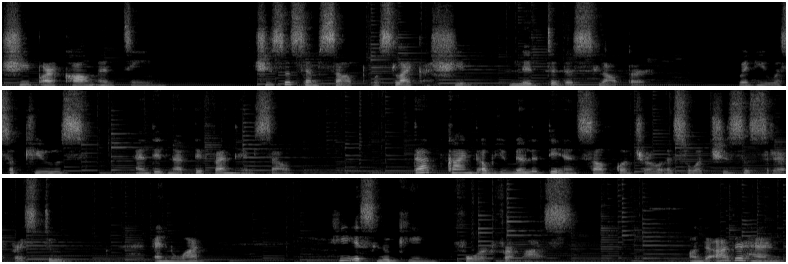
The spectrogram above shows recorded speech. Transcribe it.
Sheep are calm and tame. Jesus himself was like a sheep led to the slaughter when he was accused and did not defend himself. That kind of humility and self control is what Jesus refers to, and what He is looking for from us. On the other hand,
